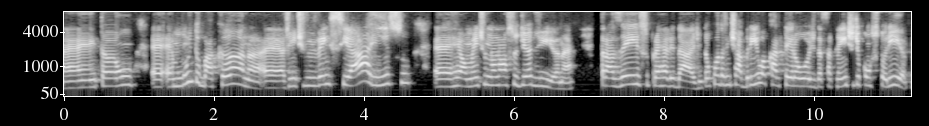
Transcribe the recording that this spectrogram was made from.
Né? Então, é, é, muito bacana é, a gente vivenciar isso é, realmente no nosso dia a dia, né? trazer isso para a realidade. Então, quando a gente abriu a carteira hoje dessa cliente de consultoria,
